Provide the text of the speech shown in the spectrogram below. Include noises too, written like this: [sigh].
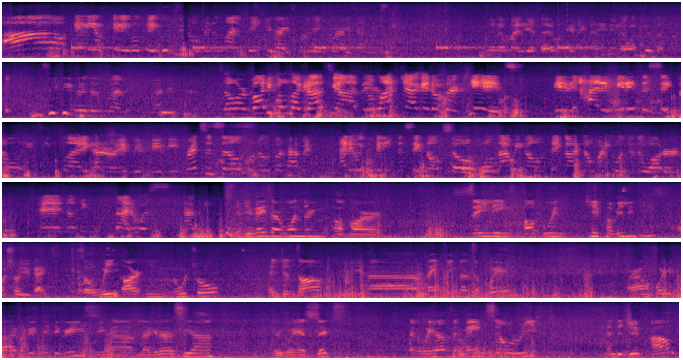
Ah, okay, okay, okay, good to know, menos mal. Thank you guys for, for avisarnos. [laughs] Sí, menos mal. Vale. So our buddy from La Gracia, the life jacket of their kids, it had emitted the signal. It seems like, I don't know if it maybe pressed itself, who knows what happened, and it was emitting the signal. So, well, now we know. Thank God nobody was in the water and nothing bad was happening. If you guys are wondering of our sailing upwind capabilities, I'll show you guys. So we are in neutral, engines off, we have 19 knots of wind, around 45 50 degrees. We have La Gracia, they're going at 6, and we have the mainsail reef and the jib out,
